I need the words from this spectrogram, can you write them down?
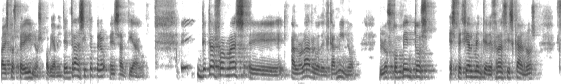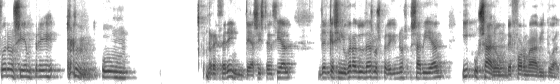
para estos peregrinos, obviamente en tránsito, pero en Santiago. De todas formas, eh, a lo largo del camino, los conventos, especialmente de franciscanos, fueron siempre un referente asistencial del que sin lugar a dudas los peregrinos sabían y usaron de forma habitual.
